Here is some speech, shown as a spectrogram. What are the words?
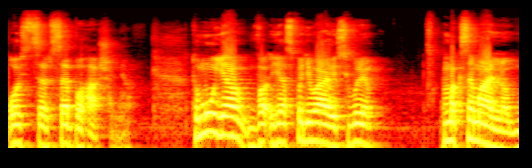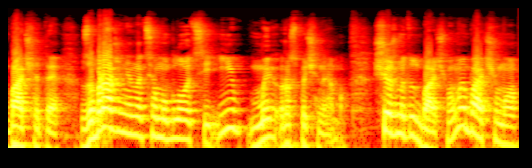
ось це все погашення. Тому я, я сподіваюся, ви максимально бачите зображення на цьому блоці, і ми розпочнемо. Що ж ми тут бачимо? Ми бачимо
